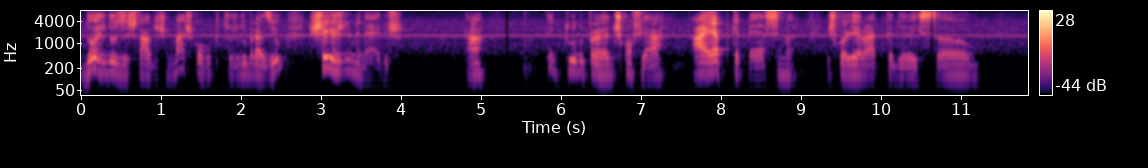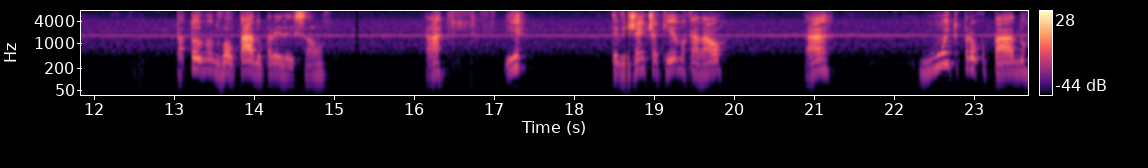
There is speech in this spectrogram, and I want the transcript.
dois dos estados mais corruptos do Brasil, cheios de minérios. Tá? Tem tudo para desconfiar. A época é péssima. Escolheram a época de eleição. Tá todo mundo voltado para a eleição tá? E teve gente aqui no canal, tá? Muito preocupado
